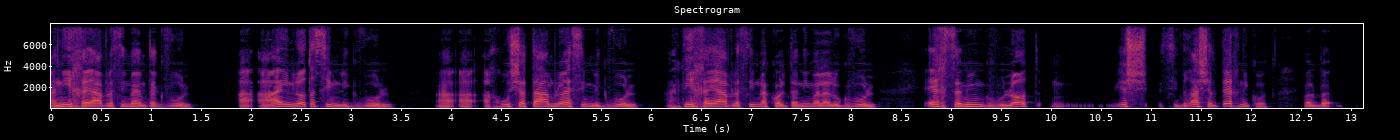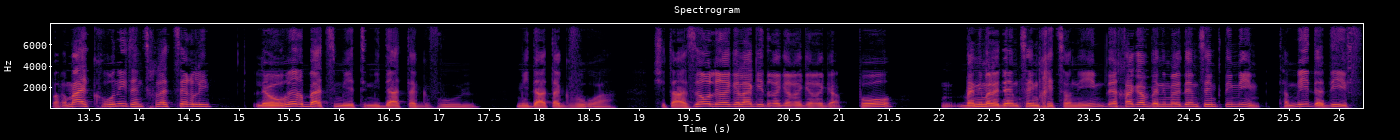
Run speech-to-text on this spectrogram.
אני חייב לשים להם את הגבול. העין לא תשים לי גבול, החוש הטעם לא ישים לי גבול. אני חייב לשים לקולטנים הללו גבול. איך שמים גבולות? יש סדרה של טכניקות, אבל ברמה העקרונית אני צריך לייצר לי, לעורר בעצמי את מידת הגבול, מידת הגבורה, שתעזור לי רגע להגיד, רגע, רגע, רגע, פה בין אם על ידי אמצעים חיצוניים, דרך אגב, בין אם על ידי אמצעים פנימיים. תמיד עדיף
